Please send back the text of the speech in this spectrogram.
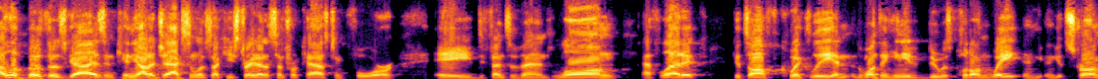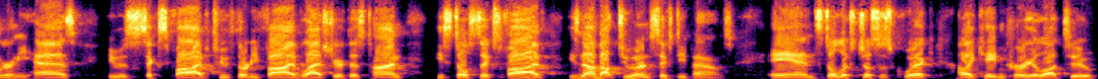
I love both those guys, and Kenyatta Jackson looks like he's straight out of central casting for a defensive end. Long, athletic, gets off quickly, and the one thing he needed to do was put on weight and, and get stronger, and he has. He was 6'5, 235 last year at this time. He's still 6'5. He's now about 260 pounds and still looks just as quick. I like Caden Curry a lot too.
